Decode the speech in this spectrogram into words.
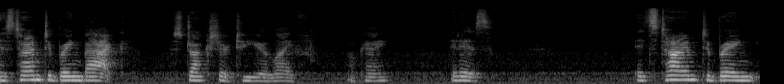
It's time to bring back structure to your life, okay? It is. It's time to bring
